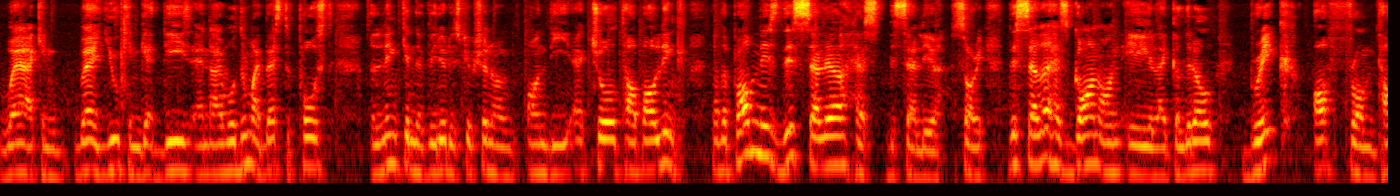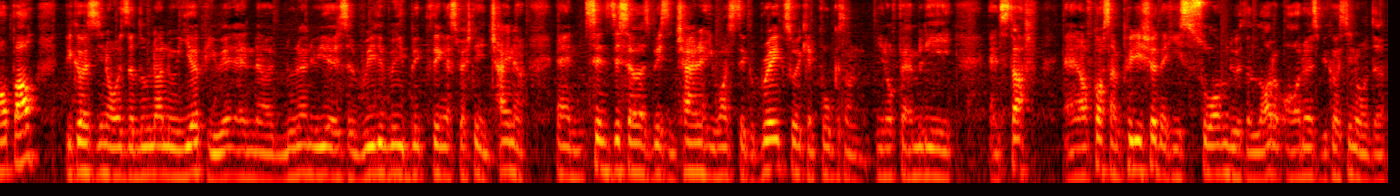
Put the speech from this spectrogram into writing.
where I can where you can get these and I will do my best to post a link in the video description on, on the actual Taobao link. Now the problem is this seller has this seller sorry this seller has gone on a like a little break off from Taobao because you know it's the Lunar New Year period and uh, Lunar New Year is a really really big thing especially in China and since this seller is based in China he wants to take a break so he can focus on you know family and stuff and of course I'm pretty sure that he's swarmed with a lot of orders because you know the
